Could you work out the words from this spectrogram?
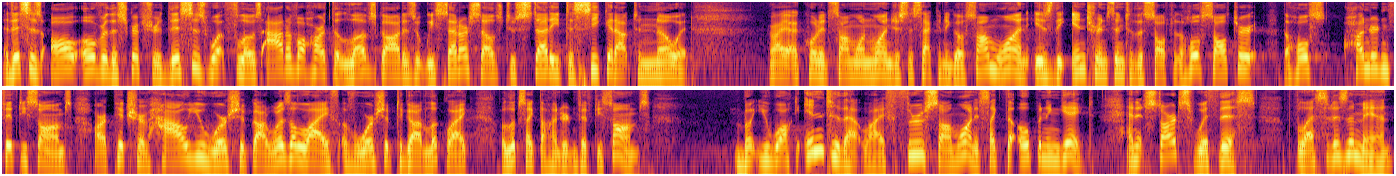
This is all over the scripture. This is what flows out of a heart that loves God is that we set ourselves to study, to seek it out, to know it. Right? I quoted Psalm 1:1 just a second ago. Psalm 1 is the entrance into the Psalter. The whole Psalter, the whole 150 Psalms are a picture of how you worship God. What does a life of worship to God look like? Well, it looks like the 150 Psalms. But you walk into that life through Psalm 1. It's like the opening gate. And it starts with this Blessed is the man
